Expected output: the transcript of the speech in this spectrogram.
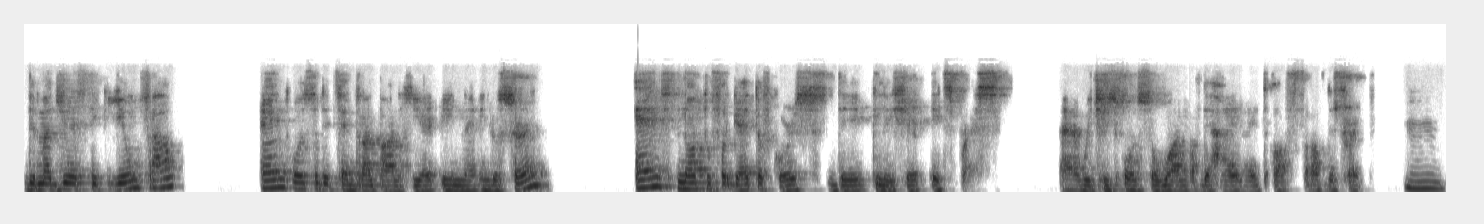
the majestic Jungfrau, and also the Zentralbahn here in, uh, in Lucerne. And not to forget, of course, the Glacier Express, uh, which is also one of the highlights of, of the trip. Mm.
